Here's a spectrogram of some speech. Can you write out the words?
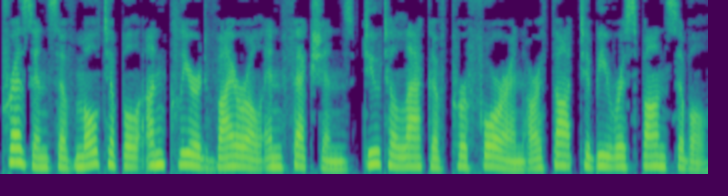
Presence of multiple uncleared viral infections due to lack of perforin are thought to be responsible.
